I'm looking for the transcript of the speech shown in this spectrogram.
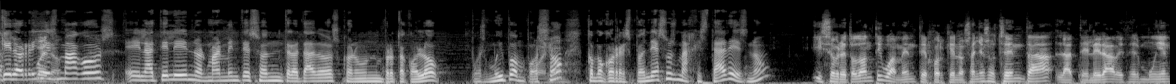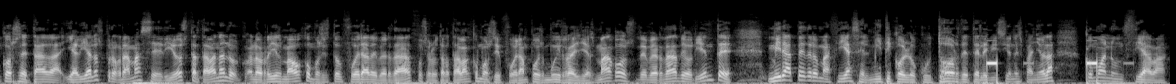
que los Reyes Bueno. Magos en la tele normalmente son tratados con un protocolo pues muy pomposo, Bueno. como corresponde a sus majestades, ¿no? Y sobre todo antiguamente, porque en los años 80 la tele era a veces muy encorsetada y había los programas serios, trataban a, lo- a los Reyes Magos como si esto fuera de verdad, pues se lo trataban como si fueran pues muy Reyes Magos, de verdad, de Oriente. Mira a Pedro Macías, el mítico locutor de televisión española, cómo anunciaba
